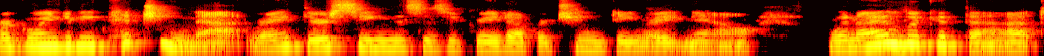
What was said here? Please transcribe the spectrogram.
are going to be pitching that, right? They're seeing this as a great opportunity right now. When I look at that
